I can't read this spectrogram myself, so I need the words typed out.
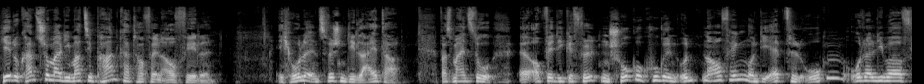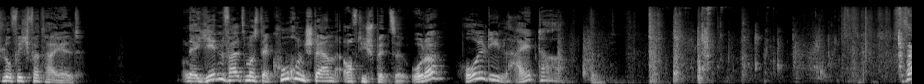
Hier, du kannst schon mal die Marzipankartoffeln auffädeln. Ich hole inzwischen die Leiter. Was meinst du, äh, ob wir die gefüllten Schokokugeln unten aufhängen und die Äpfel oben oder lieber fluffig verteilt? Äh, jedenfalls muss der Kuchenstern auf die Spitze, oder? Hol die Leiter. So.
